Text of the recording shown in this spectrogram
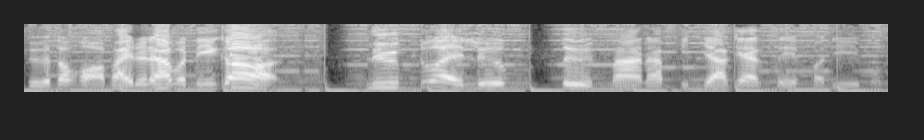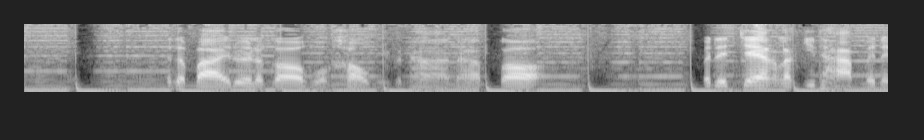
คือก็ต้องขออภัยด้วยนะวันนี้ก็ลืมด้วยลืมตื่นมานะครับ กินยาแก้อักเสพพอดีผมไม่สบายด้วยแล้วก็หัวเข่ามีปัญหานะครับ ก็ไม่ได้แจ้งลักกี้ไทม์ไปใน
